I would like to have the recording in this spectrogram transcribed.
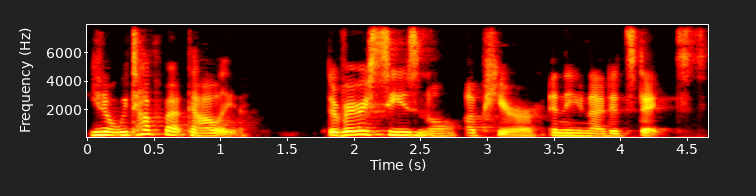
you know, we talk about dahlia. They're very seasonal up here in the United States.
